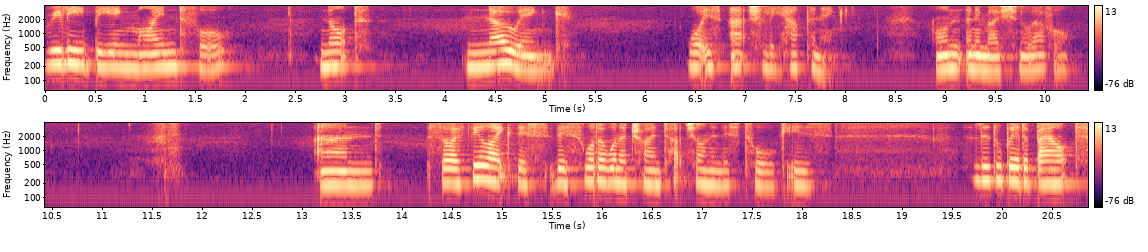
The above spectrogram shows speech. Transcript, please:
really being mindful, not knowing what is actually happening on an emotional level. And so I feel like this, this, what I want to try and touch on in this talk is a little bit about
